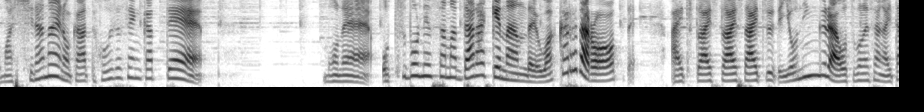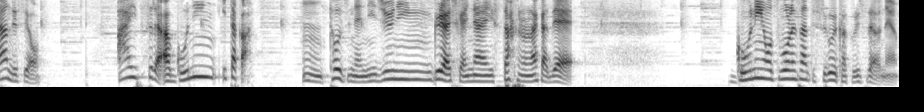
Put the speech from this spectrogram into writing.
お前知らないのかって放射線科って、もうね、おつぼね様だらけなんだよ。わかるだろ？って。あいつとあいつとあいつとあいつって4人ぐらいおつぼねさんがいたんですよ。あいつら、あ、5人いたか。うん、当時ね、20人ぐらいしかいないスタッフの中で、5人おつぼねさんってすごい確率だよね。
